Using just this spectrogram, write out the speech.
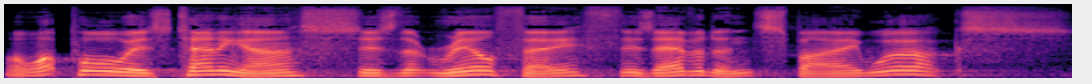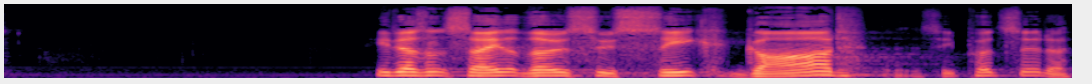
Well, what Paul is telling us is that real faith is evidenced by works. He doesn't say that those who seek God, as he puts it, are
